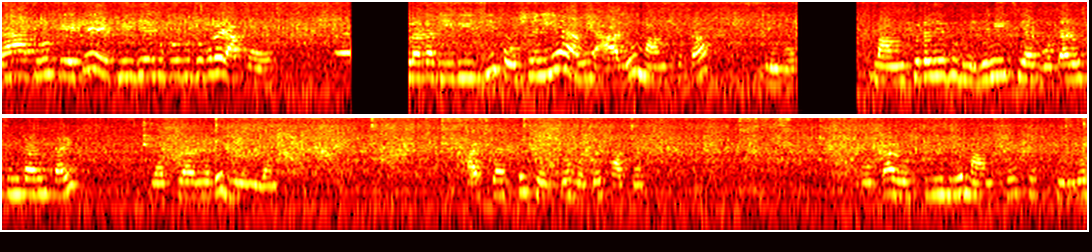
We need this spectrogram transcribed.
না পুরো কেটে ফ্রিজে টুকরো টুকরো করে রাখো। মশলাটা দিয়ে দিয়েছি, কষে নিয়ে আমি আলু, মাংসটা দেবো। মাংসটা যেহেতু ভেজে নিয়েছি আর গোটা রসুনটা আমি তাই মশলার মধ্যে দিয়ে দিলাম। আস্তে আস্তে সেদ্ধ হতে থাকো গোটা রসুন দিয়ে মাংস খুব সুন্দর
